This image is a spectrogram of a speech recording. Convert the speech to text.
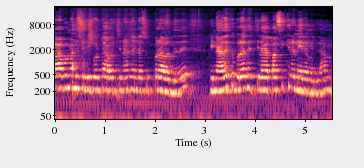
பாபம்னு சொல்லி போட்டு அவிச்சினா நல்லா சூப்பராக வந்தது. பின்ன அதுக்கு பிறகு சில பசிக்கிற நேரம் எல்லாம்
